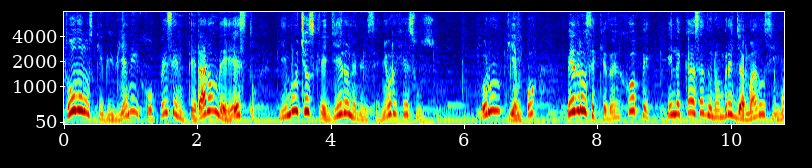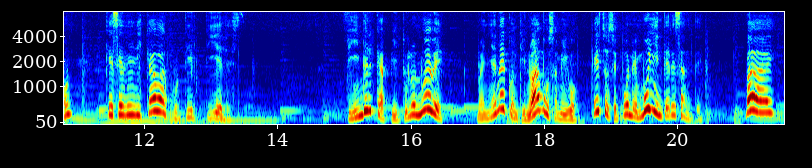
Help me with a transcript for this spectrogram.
Todos los que vivían en Jope se enteraron de esto y muchos creyeron en el Señor Jesús. Por un tiempo, Pedro se quedó en Jope, en la casa de un hombre llamado Simón, que se dedicaba a curtir pieles. Fin del capítulo 9. Mañana continuamos, amigo. Esto se pone muy interesante. Bye.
